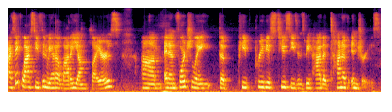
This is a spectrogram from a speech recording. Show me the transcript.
I think last season we had a lot of young players. Um, and unfortunately, the pre- previous two seasons, we've had a ton of injuries.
